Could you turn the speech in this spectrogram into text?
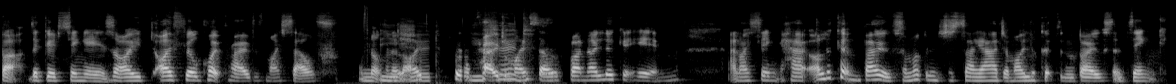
but the good thing is I I feel quite proud of myself I'm not going to lie I'm proud should. of myself but I look at him and I think how I look at them both I'm not going to just say Adam I look at them both and think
